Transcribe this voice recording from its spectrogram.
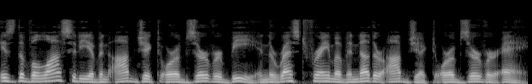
is the velocity of an object or observer B in the rest frame of another object or observer A.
